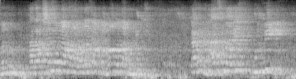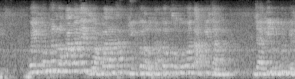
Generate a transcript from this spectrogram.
म्हणून हा राक्षस होता हा रावणाचा मामा होता मारीच कारण हाच मारीच पूर्वी वैकुंठ लोकांमध्ये द्वापाराचा किंकर होता तो पूर्ववत आपली जा जागी निघून गेले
